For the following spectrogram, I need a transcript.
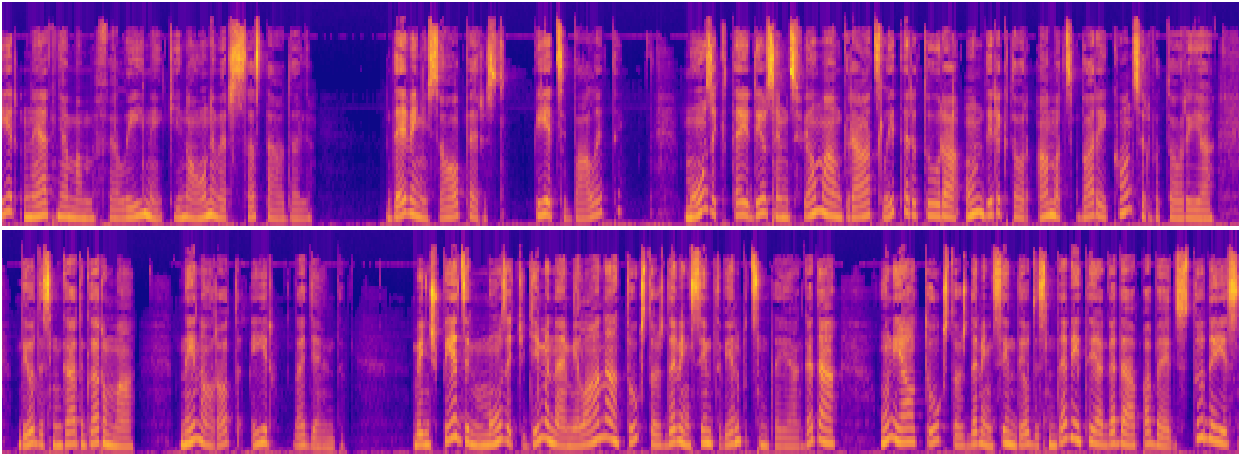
ir neatņemama Felīnī kino universas sastāvdaļa. Deviņas operas, pieci baleti, mūzika teju 200 filmām grāts literatūrā un direktora amats Barī konservatorijā 20 gadu garumā, Nino Rota ir leģenda. Viņš piedzima mūziķu ģimenē Milānā 1911. gadā un jau 1929. gadā pabeidza studijas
